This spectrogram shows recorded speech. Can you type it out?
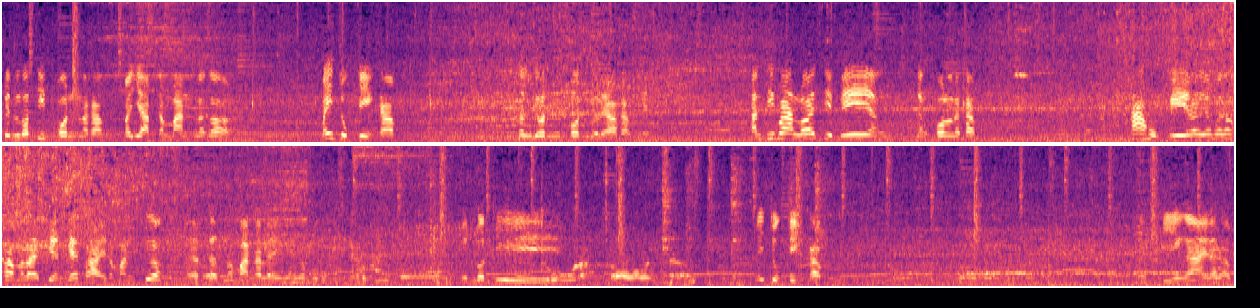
เป็นรถที่ทนนะครับ ประหยัดน้ำมันแล้วก็ไม่จุกจิกครับ เครื่องยนต์ทนอยู่แล้วครับนี่คันที่บ้านร้อยสิบนี่ยังยังทนเลยครับห้าหกปีแล้วยังไม่ต้องทำอะไรเปลี่ยนแค่ถ่ายน้ำมันเครื่องเติมน้ำมันอะไรนะครับผมเป็นรถที่ไม่จุกจิกครับขี่ง่ายนะครับ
